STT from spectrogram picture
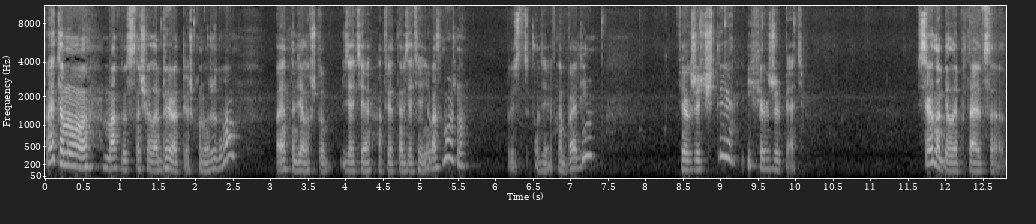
Поэтому Магнус сначала берет пешку на g2. Понятное дело, что взятие, ответное взятие невозможно то есть ладьяев на b1, ферзь g4 и ферзь g5. Все равно белые пытаются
